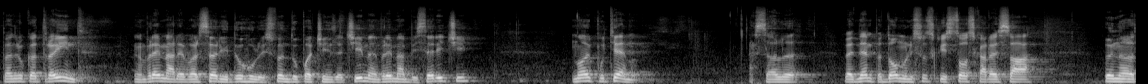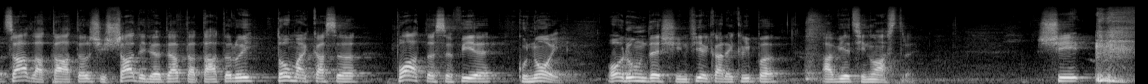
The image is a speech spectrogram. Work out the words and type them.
pentru că trăind în vremea revărsării Duhului Sfânt după cinzecime, în vremea bisericii, noi putem să-L vedem pe Domnul Isus Hristos care s-a înălțat la Tatăl și șade de dreapta Tatălui, tocmai ca să poată să fie cu noi, oriunde și în fiecare clipă a vieții noastre. Și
